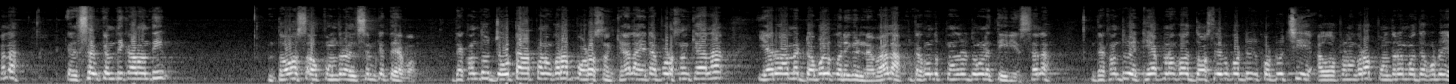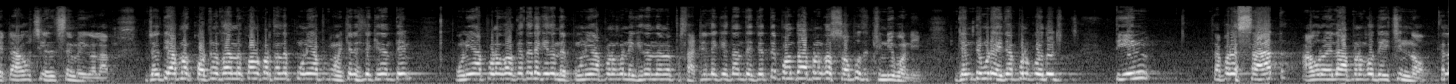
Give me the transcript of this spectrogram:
হ্যাঁ এলসিএম কেমতি কাড়ি দশ আউ পনেরো এলসিএম কেতে হব দেখুন যেটা আপনার বড় সংখ্যা হল এটা বড় সংখ্যা হল ইয়ার আমি ডবল করি নেবা হল দেখুন পনেরো দুগুণে তিরিশ হ্যাঁ ଦେଖନ୍ତୁ ଏଠି ଆପଣଙ୍କର ଦଶରେ ବି କଟୁଛି ଆଉ ଆପଣଙ୍କର ପନ୍ଦର ମଧ୍ୟ କଟୁ ଏଟା ହେଉଛି ଏଲସିଏମ୍ ହେଇଗଲା ଯଦି ଆପଣ କଟୁନଥାନ୍ତେ କ'ଣ କରିଥାନ୍ତେ ପୁଣି ଆପଣ ପଇଁଚାଳିଶ ଲେଖିଥାନ୍ତେ ପୁଣି ଆପଣଙ୍କର କେତେ ଲେଖିଥାନ୍ତେ ପୁଣି ଆପଣଙ୍କ ଲେଖିଥାନ୍ତେ ଷାଠିଏ ଲେଖିଥାନ୍ତେ ଯେତେ ପର୍ଯ୍ୟନ୍ତ ଆପଣଙ୍କ ସବୁ ଛିଣ୍ଡିବନି ଯେମିତି ଗୋଟେ ଏକ୍ଜାମ୍ପଲ୍ କହିଦେଉଛି ତିନି তারপরে সাত আউ রহলা আপনার দিয়েছি ন হল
